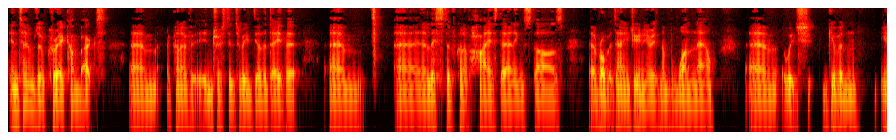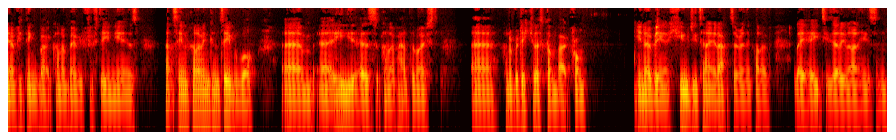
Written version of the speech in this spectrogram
in terms of career comebacks, um, I'm kind of interested to read the other day that um, uh, in a list of kind of highest earning stars, uh, Robert Downey Jr. is number one now, um, which, given, you know, if you think back kind of maybe 15 years, that seems kind of inconceivable. Um, uh, he has kind of had the most uh, kind of ridiculous comeback from, you know, being a hugely talented actor in the kind of late 80s, early 90s, and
